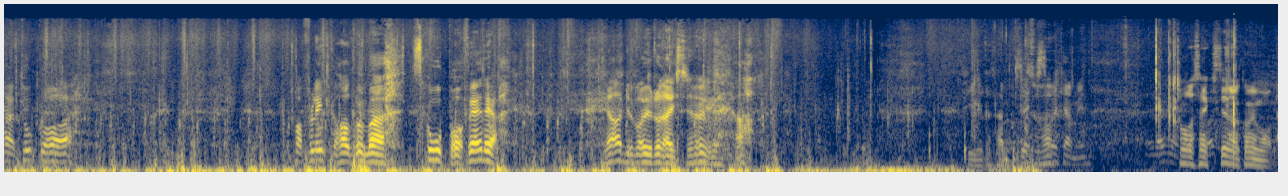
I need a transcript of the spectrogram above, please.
Jeg tok og var flink og hadde med sko på ferie. Ja, du var ute og reiste, selvfølgelig. Ja. 4,50 så 160 når du kom i mål.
